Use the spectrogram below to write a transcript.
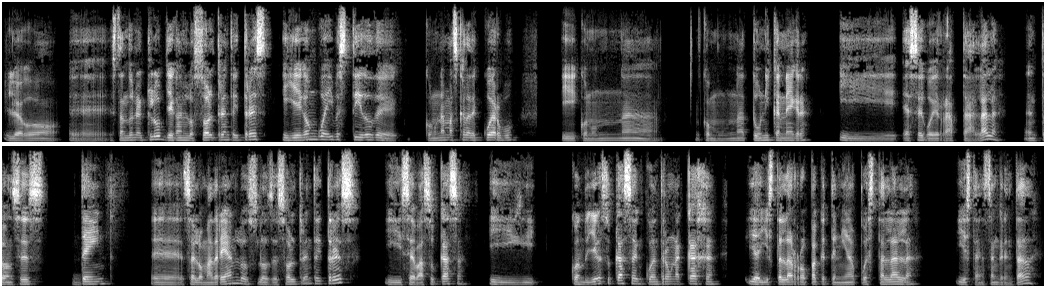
Y luego, eh, estando en el club, llegan los Sol 33 y llega un güey vestido de, con una máscara de cuervo y con una, como una túnica negra y ese güey rapta a Lala. Entonces, Dane eh, se lo madrean los, los de Sol 33 y se va a su casa. Y cuando llega a su casa encuentra una caja y ahí está la ropa que tenía puesta Lala y está ensangrentada.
